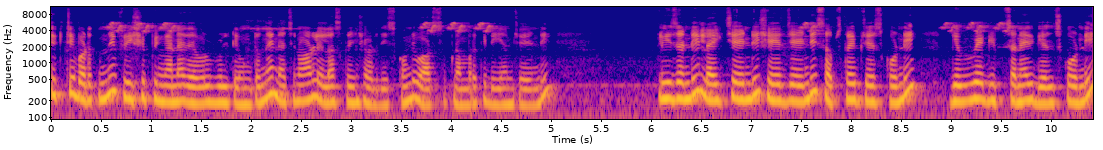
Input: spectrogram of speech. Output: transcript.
సిక్స్టీ పడుతుంది. ఫ్రీ షిప్పింగ్ అనేది అవైలబిలిటీ ఉంటుంది. నచ్చిన వాళ్ళు ఇలా స్క్రీన్ షాట్ తీసుకోండి. వాట్సాప్ నెంబర్కి డిఎం చేయండి. ప్లీజ్ అండి లైక్ చేయండి షేర్ చేయండి సబ్స్క్రైబ్ చేసుకోండి. గివ్ అవే గిఫ్ట్స్ అనేది గెలుచుకోండి.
